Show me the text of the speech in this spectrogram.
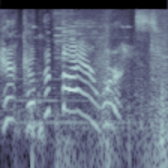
Here come the fireworks!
